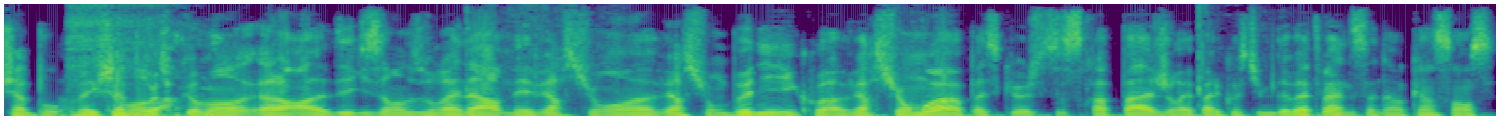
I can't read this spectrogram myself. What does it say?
chapeau. Mais chapeau comment, alors déguisé en Zourenard, mais version euh, version Bunny quoi, version moi, parce que ce sera pas, j'aurai pas le costume de Batman, ça n'a aucun sens.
